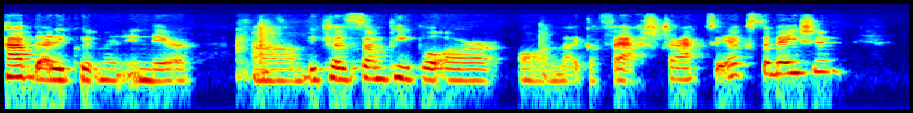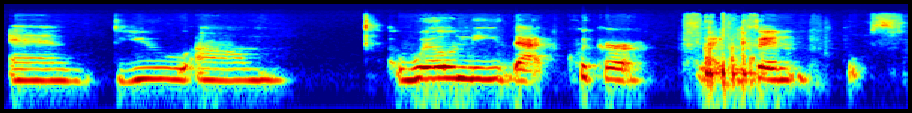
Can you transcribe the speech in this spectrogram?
have that equipment in there um, because some people are on like a fast track to extubation and you um, will need that quicker, like within, oops,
